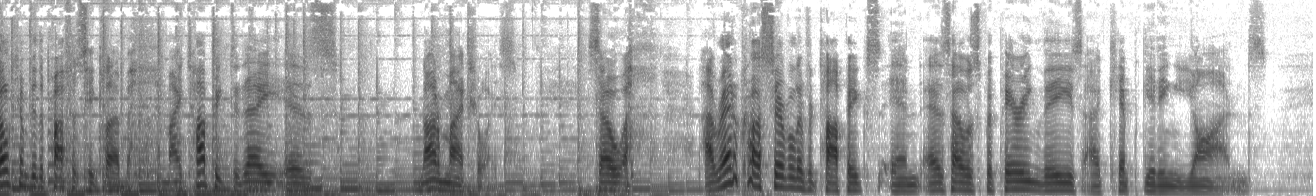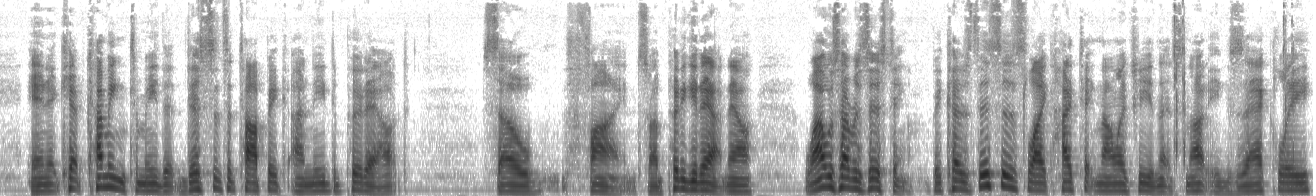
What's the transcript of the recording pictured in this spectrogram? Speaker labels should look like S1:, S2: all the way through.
S1: Welcome to the Prophecy Club. My topic today is not of my choice. So I ran across several different topics, and as I was preparing these, I kept getting yawns. And it kept coming to me that this is a topic I need to put out. So, fine. So I'm putting it out. Now, why was I resisting? Because this is like high technology, and that's not exactly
